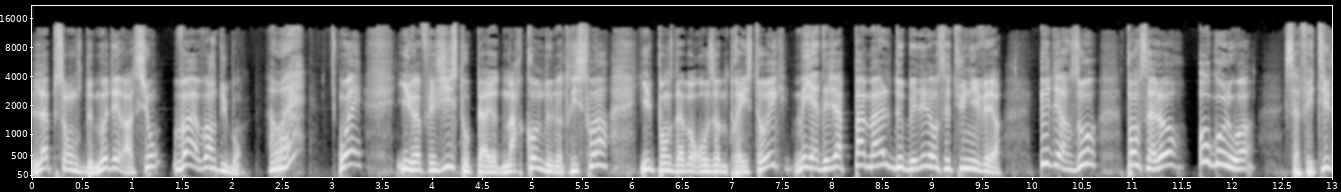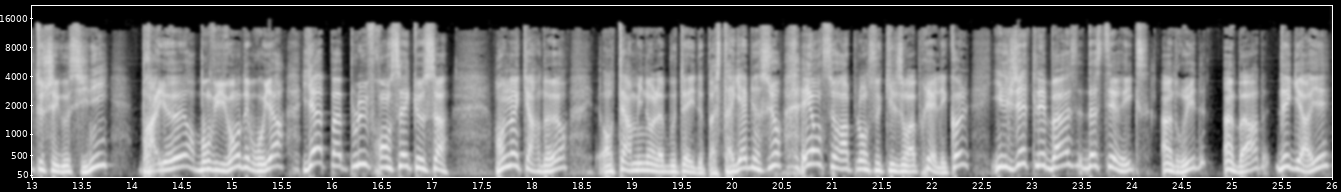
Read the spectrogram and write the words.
l'absence de modération va avoir du bon. Ah ouais? Ouais, ils réfléchissent aux périodes marquantes de notre histoire, ils pensent d'abord aux hommes préhistoriques, mais il y a déjà pas mal de BD dans cet univers. Uderzo pense alors aux Gaulois. Ça fait tilt chez Goscinny. Brailleur, bon vivant, débrouillard, y a pas plus français que ça. En un quart d'heure, en terminant la bouteille de pastaga bien sûr, et en se rappelant ce qu'ils ont appris à l'école, ils jettent les bases d'Astérix, un druide, un barde, des guerriers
